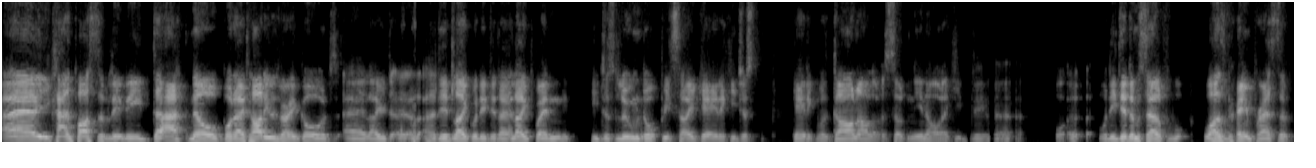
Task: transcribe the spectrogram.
Uh, you can't possibly be that, no. But I thought he was very good. Uh, I, I did like what he did. I liked when he just loomed up beside Gaelic. He just Gaelic was gone all of a sudden. You know, like he, uh, what he did himself was very impressive.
